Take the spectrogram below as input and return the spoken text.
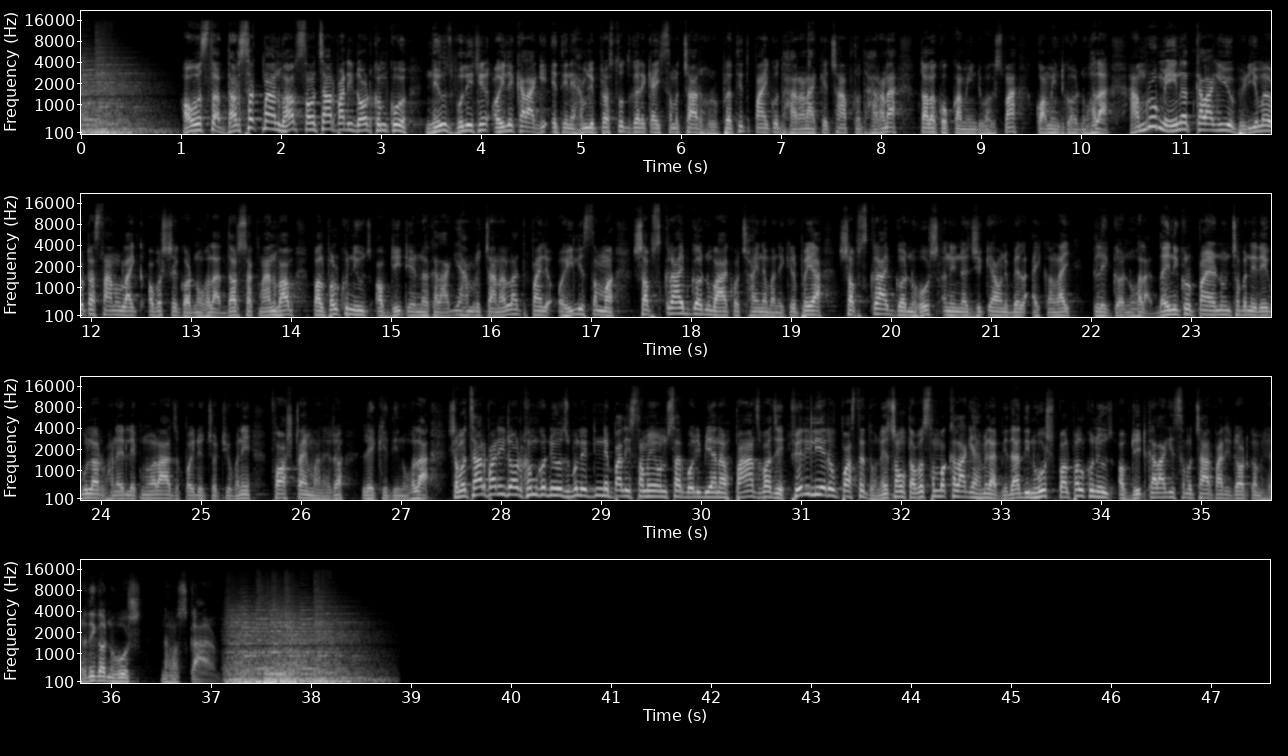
हवस् त दर्शक महानुभाव समाचार पार्टी डट कमको न्युज बुलेटिन अहिलेका लागि यति नै। हामीले प्रस्तुत गरेका यी समाचारहरूप्रति तपाईँको धारणा के छ आफ्नो धारणा तलको कमेन्ट बक्समा कमेन्ट गर्नुहोला। हाम्रो मेहनतका लागि यो भिडियोमा एउटा सानो लाइक अवश्य गर्नुहोला। दर्शक महानुभाव पलपलको न्युज अपडेट हेर्नका लागि हाम्रो च्यानललाई तपाईँले अहिलेसम्म सब्सक्राइब गर्नुभएको छैन भने कृपया सब्सक्राइब गर्नुहोस् अनि नजिकै आउने बेल आइकनलाई क्लिक गर्नुहोला। दैनिक रूपमा हेर्नुहुन्छ भने रेगुलर भनेर लेख्नुहोला। आज पहिलोचोटि भने फर्स्ट टाइम भनेर लेखिदिनुहोला। समाचार पार्टी डट कमको न्युज बुलेटिन नेपाली समयअनुसार भोलि बिहान पाँच बजे फेरि लिएर उपस्थित हुनेछौँ। तबसम्मका लागि हामीलाई बिदा दिनुहोस्। पलपलको न्युज अपडेटका लागि समाचार पार्टी डट कम हेर्दै गर्नुहोस्। नमस्कार।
